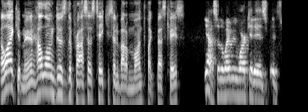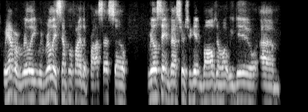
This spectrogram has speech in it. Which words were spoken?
I like it, man. How long does the process take? You said about a month, like best case. Yeah. So the way we work it is, it's we have a really we really simplify the process. So real estate investors who get involved in what we do, um,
